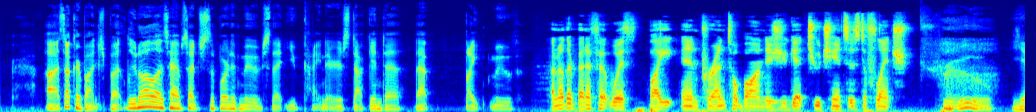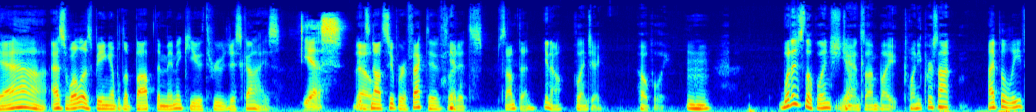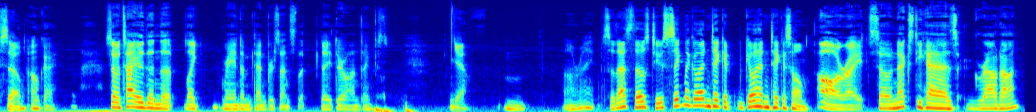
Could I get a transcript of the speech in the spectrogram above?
uh, sucker punch, but Lunalas have such supportive moves that you kind of are stuck into that bite move. Another benefit with bite and parental bond is you get two chances to flinch. True. Yeah. As well as being able to bop the Mimikyu through disguise. Yes. It's not super effective, but it's something. you know, flinching. Hopefully. Mhm. What is the flinch Yuck. chance on bite? Twenty percent. I believe so. Okay. So it's higher than the like random 10% that they throw on things. Yeah. All right. So that's those two. Sigma, go ahead and take it. Go ahead and take us home. All right. So next he has Groudon,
